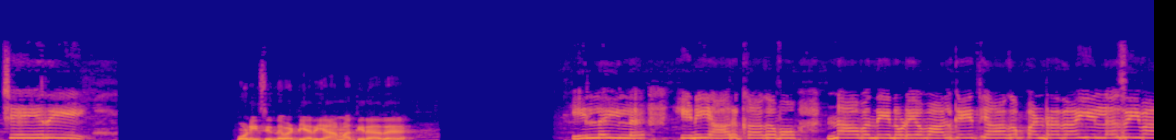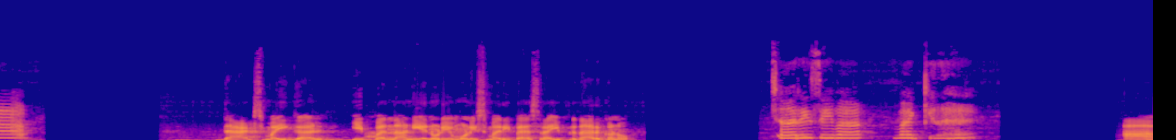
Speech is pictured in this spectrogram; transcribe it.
சரி. மோனிஸ் இந்த வட்டியாவது ஏமாத்திராத. இல்ல இல்ல. இனி யாருக்காகவும் நான் வந்து என்னுடைய வாழ்க்கையை தியாகம் பண்றதா இல்ல சிவா. தேட்ஸ் மை கேர்ள் இப்பதான் நீ என்னுடைய மோனிஸ் மாதிரி பேசுற. இப்படிதான் இருக்கணும் சரி சிவா வைக்கிறேன் ஆ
